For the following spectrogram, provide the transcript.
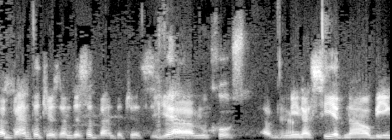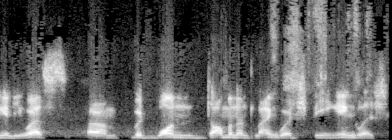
advantages and disadvantages. Yeah, Um, of course. I mean, I see it now being in the US um, with one dominant language being English.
